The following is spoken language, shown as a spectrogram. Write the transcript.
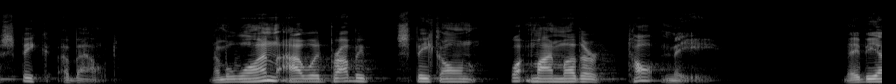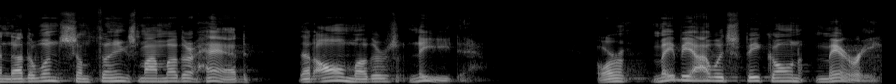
speak about. Number one, I would probably speak on what my mother taught me. Maybe another one, some things my mother had that all mothers need. Or maybe I would speak on Mary,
